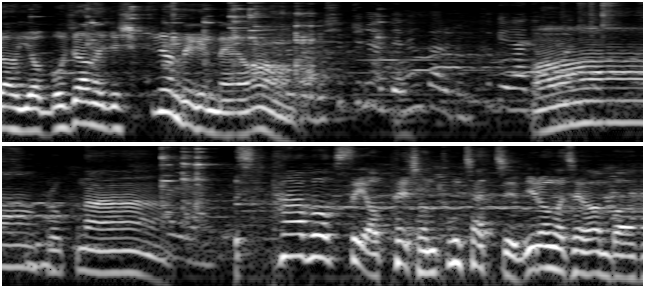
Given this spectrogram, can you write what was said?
야, 야, 뭐잖아 이제 10주년 되겠네요. 그래서 우리 10주년 때 행사를 좀 크게 해야 될것 같아요. 아, 그렇구나. 8년. 스타벅스 옆에 전통차집 이런 거 제가 한번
